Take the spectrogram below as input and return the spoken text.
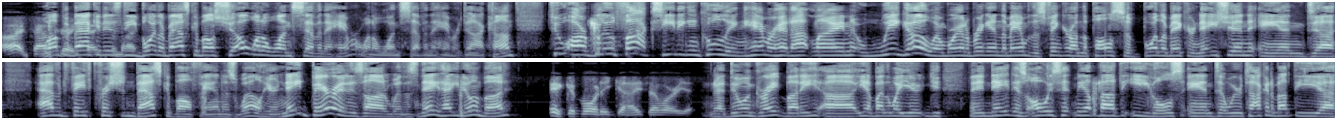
All right, Welcome great. back. Thanks it is so the Boiler Basketball Show, 1017 The Hammer, 1017thehammer.com. To our Blue Fox Heating and Cooling Hammerhead Hotline, we go. And we're going to bring in the man with his finger on the pulse of Boilermaker Nation and uh, avid Faith Christian basketball fan as well here. Nate Barrett is on with us. Nate, how you doing, bud? Hey, good morning, guys. How are you? Uh, doing great, buddy. Uh, yeah, by the way, you, you, Nate has always hit me up about the Eagles, and uh, we were talking about the uh,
